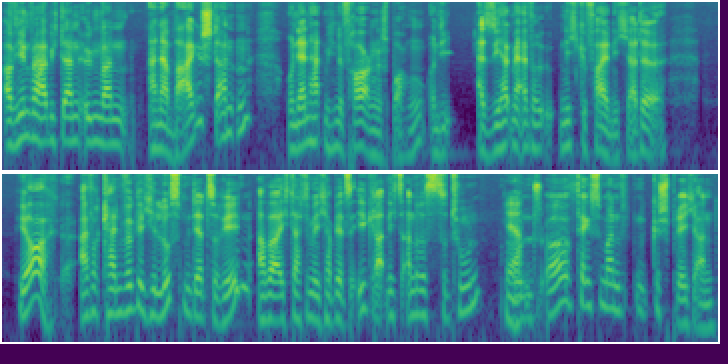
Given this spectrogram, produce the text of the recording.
Auf jeden Fall habe ich dann irgendwann an der Bar gestanden und dann hat mich eine Frau angesprochen und die, also die hat mir einfach nicht gefallen. Ich hatte ja einfach keine wirkliche Lust mit der zu reden, aber ich dachte mir, ich habe jetzt eh gerade nichts anderes zu tun Ja. und äh, fängst du mal ein Gespräch an.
